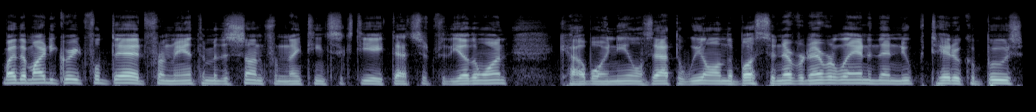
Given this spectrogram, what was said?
by the Mighty Grateful Dead from Anthem of the Sun from 1968. That's it for the other one. Cowboy Neal is at the wheel on the bus to Never Never Land, and then New Potato Caboose,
